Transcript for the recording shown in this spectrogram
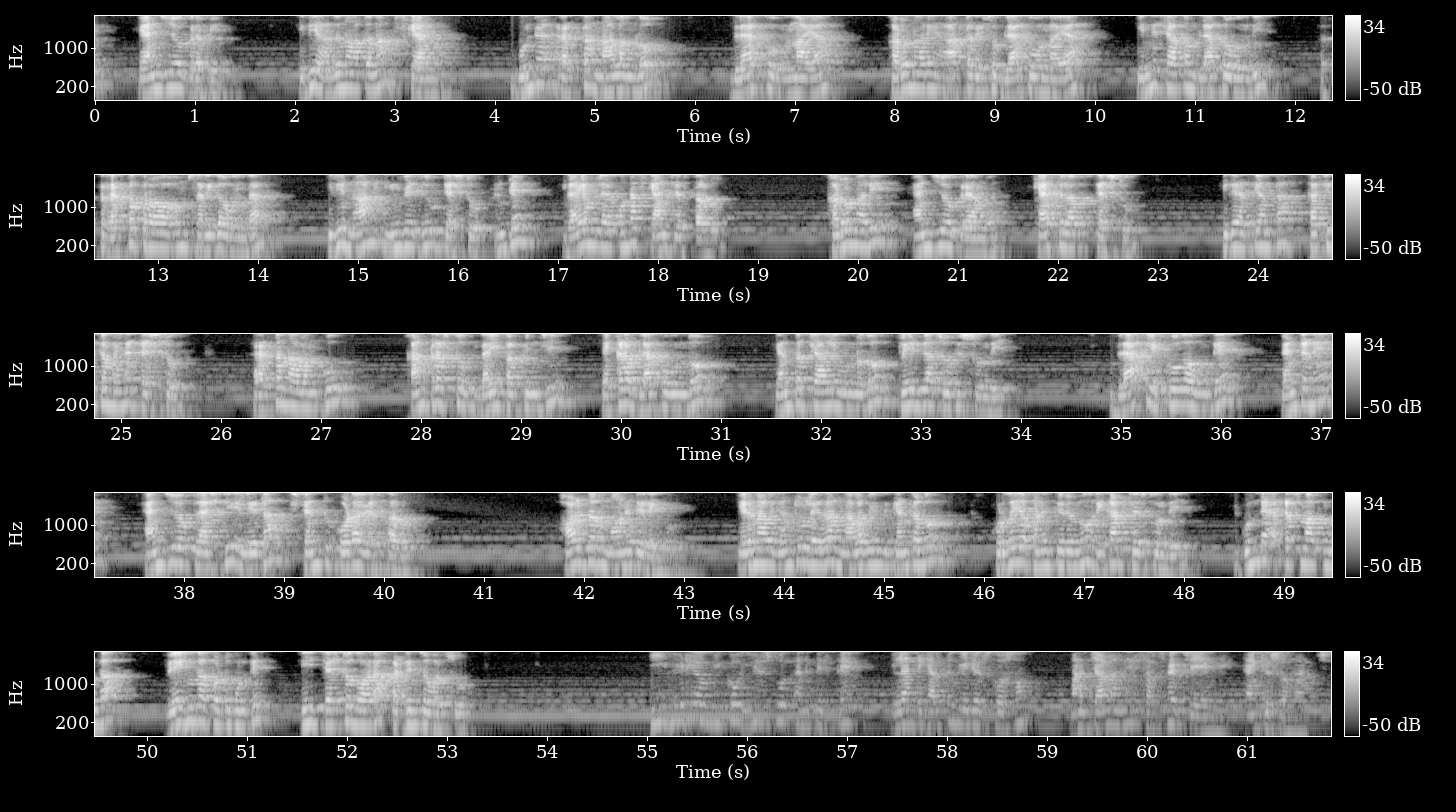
angiography. ఇది అధునాతన స్కాన్ గుండె రక్త నాళంలో బ్లాక్ ఉన్నాయా? కరోనరీ ఆర్థరిస్ బ్లాక్ ఉన్నాయా? ఎన్ని శాతం బ్లాక్ ఉంది? రక్త ప్రవాహం సరిగా ఉందా? ఇది నాన్ ఇన్వేజివ్ టెస్ట్ అంటే గాయం లేకుండా స్కాన్ చేస్తారు. Coronary angiogram cath lab test. ఇది అత్యంత ఖచ్చితమైన టెస్ట్. రక్తనాళంకు కాంట్రాస్ట్ డై పంపించి ఎక్కడ బ్లాక్ ఉందో ఎంత చాలి ఉన్నదో క్లియర్గా చూపిస్తుంది. బ్లాక్ ఎక్కువగా ఉంటే వెంటనే యాంజియోప్లాస్టీ లేదా స్టెంట్ కూడా వేస్తారు. Holter monitoring. ఇరవై నాలుగు గంటలు లేదా నలభై ఎనిమిది గంటలు హృదయ పనితీరును రికార్డ్ చేస్తుంది. గుండె అకస్మాత్తుగా వేగంగా కొట్టుకుంటే ఈ టెస్ట్ ద్వారా పట్టించవచ్చు. ఈ వీడియో మీకు యూస్ఫుల్ అనిపిస్తే ఇలాంటి హెల్త్ వీడియోస్ కోసం మన ఛానల్ని సబ్స్క్రైబ్ చేయండి. Thank you so much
